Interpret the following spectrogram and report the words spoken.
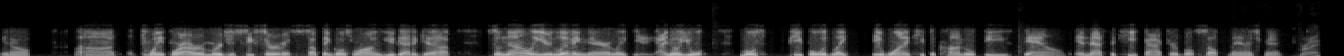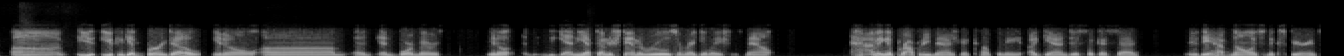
You know, uh, 24-hour emergency service. Something goes wrong, you got to get up. So not only you're living there, like I know you, most people would like they want to keep the condo fees down, and that's the key factor about self-management Right. um, you, you can get burned out, you know, um, and, and board members, you know, again, you have to understand the rules and regulations. Now, having a property management company, again, just like I said, they have knowledge and experience.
